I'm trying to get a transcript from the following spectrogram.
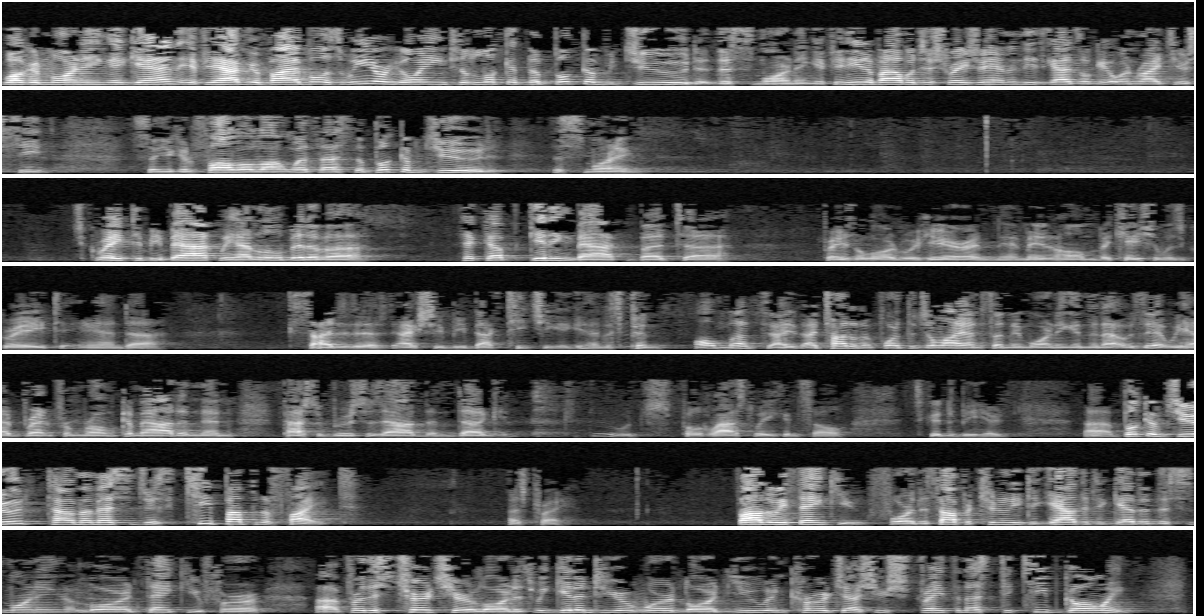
Well, good morning again. If you have your Bibles, we are going to look at the book of Jude this morning. If you need a Bible, just raise your hand and these guys will get one right to your seat so you can follow along with us. The book of Jude this morning. It's great to be back. We had a little bit of a hiccup getting back, but uh, praise the Lord, we're here and, and made it home. Vacation was great and. Uh, excited to actually be back teaching again. It's been all month. I, I taught on the 4th of July on Sunday morning, and then that was it. We had Brent from Rome come out, and then Pastor Bruce was out, then Doug spoke last week, and so it's good to be here. Uh, Book of Jude, title of my message is Keep Up the Fight. Let's pray. Father, we thank you for this opportunity to gather together this morning. Lord, thank you for uh, for this church here, Lord. As we get into your word, Lord, you encourage us, you strengthen us to keep going,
